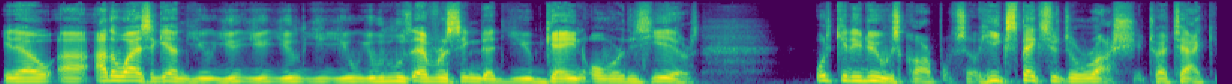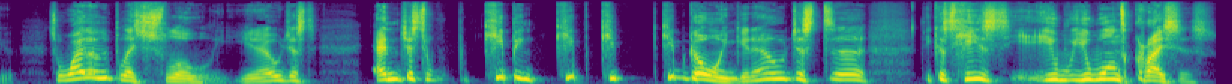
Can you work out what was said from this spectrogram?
You know, uh, otherwise, again, you you you you you you lose everything that you gain over these years. What can you do with Karpov? So he expects you to rush, to attack you. So why don't you play slowly? You know, just and just keeping keep keep keep going. You know, just uh, because he's he, he wants crisis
